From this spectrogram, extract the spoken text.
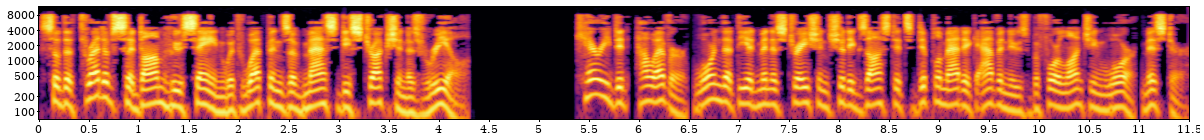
So the threat of Saddam Hussein with weapons of mass destruction is real." Kerry did, however, warn that the administration should exhaust its diplomatic avenues before launching war. Mr.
